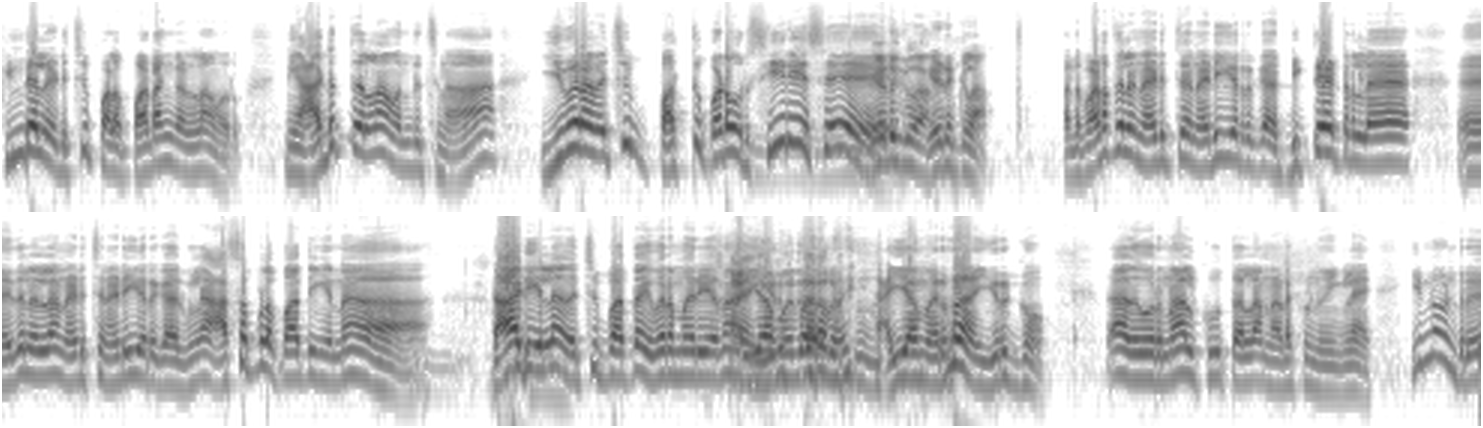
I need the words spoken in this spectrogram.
கிண்டல் அடிச்சு பல படங்கள்லாம் வரும். நீ அடுத்தெல்லாம் வந்துச்சுன்னா இவரை வச்சு பத்து படம் ஒரு சீரியஸே எடுக்கலாம். எடுக்கலாம். அந்த படத்துல நடிச்ச நடிகர் இருக்கார் டிக்டேட்டர்ல இதுல எல்லாம் நடிச்ச நடிகர் இருக்காருங்களா அசப்ல பாத்தீங்கன்னா தாடியெல்லாம் வச்சு பார்த்தா இவர மாதிரியே தான் ஐயா மாதிரி. ஐயா மாதிரி தான் இருக்கும். அது ஒரு நாள் கூத்தெல்லாம் நடக்கும்னு வைங்களேன். இன்னொன்று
